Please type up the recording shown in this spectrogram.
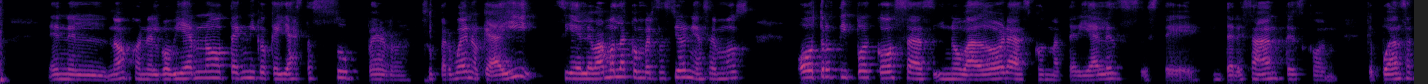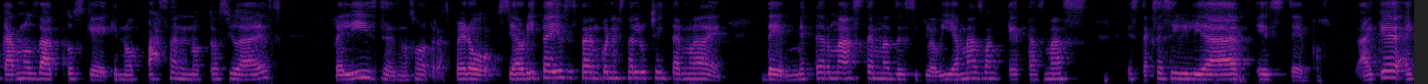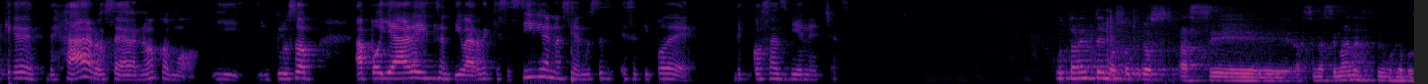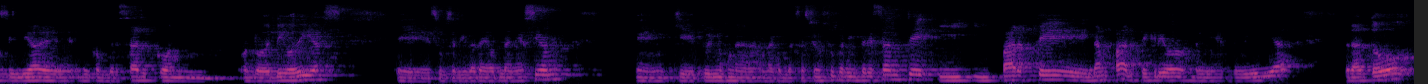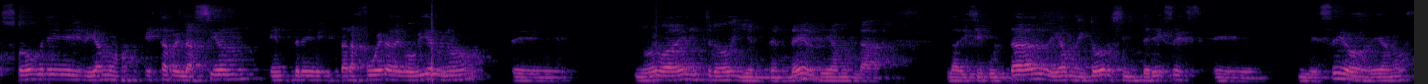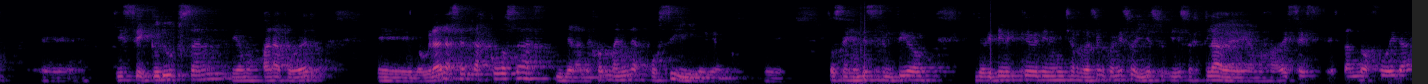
en el, ¿no? Con el gobierno técnico que ya está súper, súper bueno, que ahí, si elevamos la conversación y hacemos otro tipo de cosas innovadoras, con materiales este, interesantes, con que puedan sacarnos datos que, que no pasan en otras ciudades, felices nosotras, pero si ahorita ellos están con esta lucha interna de, de meter más temas de ciclovía, más banquetas, más este, accesibilidad, este, pues hay que, hay que dejar, o sea, ¿no? Como, y incluso apoyar e incentivar de que se sigan haciendo ese, ese tipo de, de, cosas bien hechas. Justamente nosotros hace, hace unas semanas tuvimos la posibilidad de, de conversar con, con Rodrigo Díaz, eh, subsecretaria de Planeación, en que tuvimos una, conversación súper interesante y, parte, gran parte creo de, ella, trató sobre, digamos, esta relación entre estar afuera del gobierno, eh, luego adentro y entender, digamos, la, la, dificultad, digamos, y todos los intereses eh, y deseos, digamos, eh, que se cruzan, digamos, para poder eh, lograr hacer las cosas y de la mejor manera posible, digamos. Entonces, en ese sentido, creo que, tiene, creo que tiene mucha relación con eso y eso, eso es clave, digamos. A veces, estando afuera,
